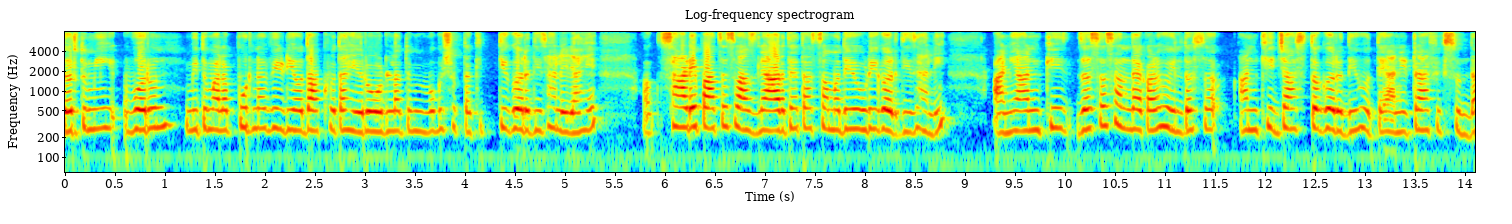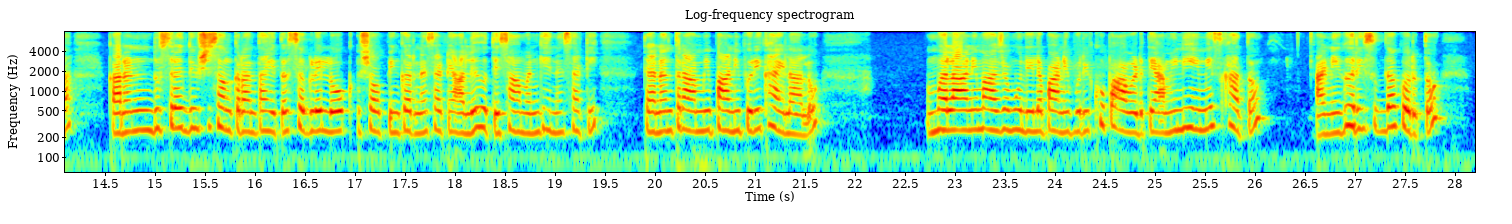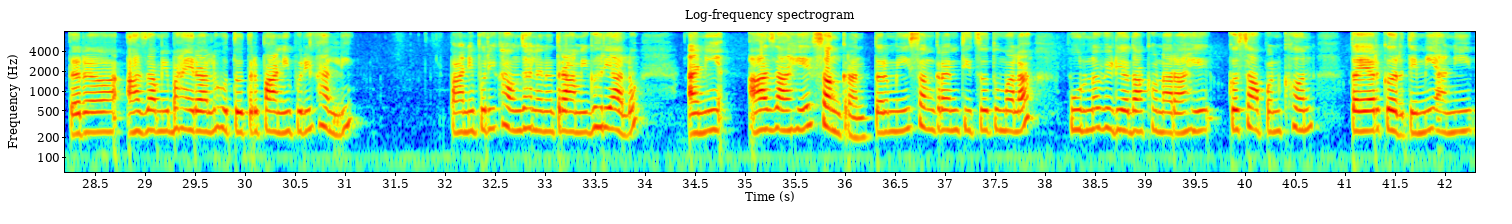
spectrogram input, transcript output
तर तुम्ही वरून मी तुम्हाला पूर्ण व्हिडिओ दाखवत आहे. रोडला तुम्ही बघू शकता किती गर्दी झालेली आहे. साडेपाचच वाजले. अर्ध्या तासामध्ये एवढी गर्दी झाली. आणि आणखी जसं संध्याकाळ होईल तसं आणखी जास्त गर्दी होते आणि ट्रॅफिकसुद्धा कारण दुसऱ्या दिवशी संक्रांत आहे तर सगळे लोक शॉपिंग करण्यासाठी आले होते सामान घेण्यासाठी. त्यानंतर आम्ही पाणीपुरी खायला आलो. मला आणि माझ्या मुलीला पाणीपुरी खूप आवडते. आम्ही नेहमीच खातो आणि घरीसुद्धा करतो. तर आज आम्ही बाहेर आलो होतो तर पाणीपुरी खाल्ली. पाणीपुरी खाऊन झाल्यानंतर आम्ही घरी आलो आणि आज आहे संक्रांत. तर मी संक्रांतीचं तुम्हाला पूर्ण व्हिडिओ दाखवणार आहे कसं आपण खण तयार करते मी आणि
